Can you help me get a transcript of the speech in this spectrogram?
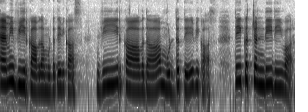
ਐਵੇਂ ਵੀਰ ਕਾਵ ਦਾ ਮੁੱਢ ਤੇ ਵਿਕਾਸ, ਵੀਰ ਕਾਵ ਦਾ ਮੁੱਢ ਤੇ ਵਿਕਾਸ ਤੇ ਇੱਕ ਚੰਡੀ ਦੀ ਵਾਰ,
